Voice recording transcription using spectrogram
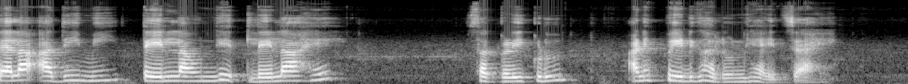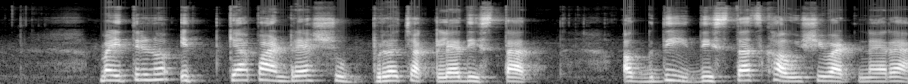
त्याला आधी मी तेल लावून घेतलेलं आहे सगळीकडून आणि पीठ घालून घ्यायचं आहे. मैत्रिणो इतक्या पांढऱ्या शुभ्र चकल्या दिसतात. अगदी दिसताच खाऊशी वाटणाऱ्या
